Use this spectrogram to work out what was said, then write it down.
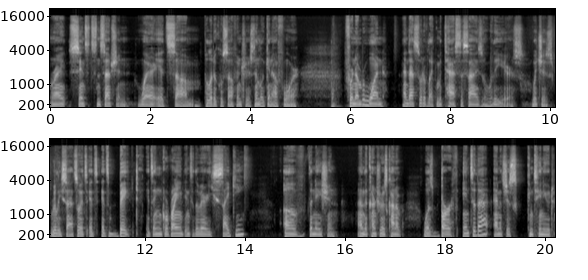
right? Since its inception, where it's um, political self-interest and looking out for for number one, and that's sort of like metastasized over the years, which is really sad. So it's it's it's baked, it's ingrained into the very psyche of the nation, and the country was kind of was birthed into that, and it's just continued.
